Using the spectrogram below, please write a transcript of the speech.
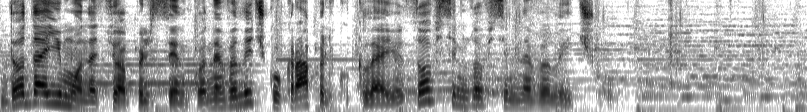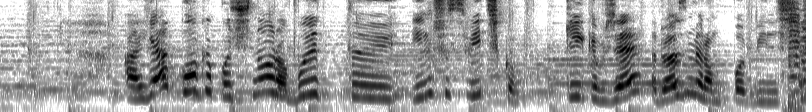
додаємо на цю апельсинку невеличку крапельку клею, зовсім зовсім невеличку. А я поки почну робити іншу свічку, тільки вже розміром побільше.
